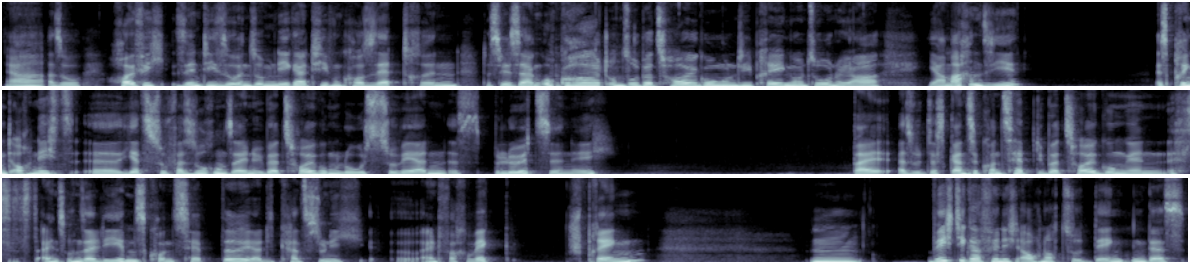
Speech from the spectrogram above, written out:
Ja, also häufig sind die so in so einem negativen Korsett drin, dass wir sagen, oh Gott, unsere Überzeugungen, die prägen und so. Und ja, ja, machen sie. Es bringt auch nichts, äh, jetzt zu versuchen, seine Überzeugung loszuwerden, ist blödsinnig. Weil, also das ganze Konzept Überzeugungen, ist eins unserer Lebenskonzepte, ja, die kannst du nicht äh, einfach wegsprengen. Hm, wichtiger finde ich auch noch zu denken, dass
